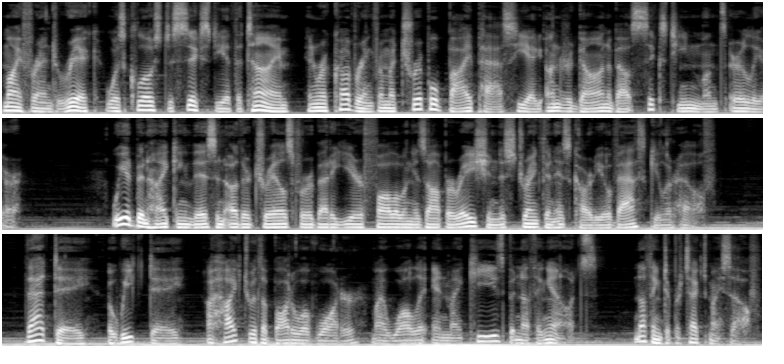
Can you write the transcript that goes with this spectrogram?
My friend Rick was close to 60 at the time and recovering from a triple bypass he had undergone about 16 months earlier. We had been hiking this and other trails for about a year following his operation to strengthen his cardiovascular health. That day, a weekday, I hiked with a bottle of water, my wallet, and my keys, but nothing else. Nothing to protect myself.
